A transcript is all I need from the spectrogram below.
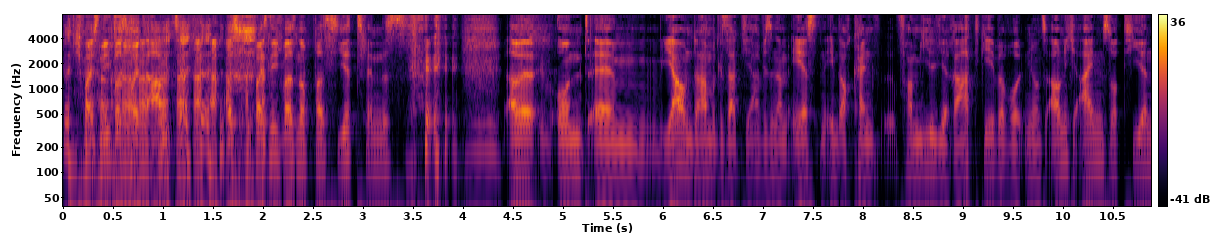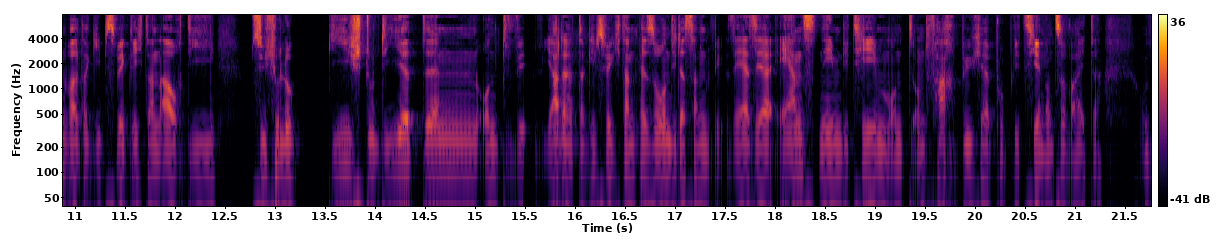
Ich weiß nicht, was heute Abend, was, ich weiß nicht, was noch passiert, wenn das, aber, und, ähm, ja, und da haben wir gesagt, ja, wir sind am ersten eben auch kein Familie-Ratgeber, wollten wir uns auch nicht einsortieren, weil da gibt's wirklich dann auch die Psychologie Studierten und ja, da, da gibt's wirklich dann Personen, die das dann sehr, sehr ernst nehmen, die Themen und, und Fachbücher publizieren und so weiter. Und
